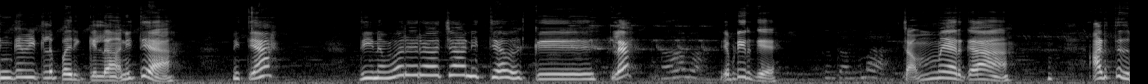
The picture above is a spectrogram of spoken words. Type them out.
எங்கள் வீட்டில் பறிக்கலாம். நித்யா? நித்யா? தினம் ஒரு ரோஜா நித்யாவுக்கு. இல்லை எப்படி இருக்கு? செம்மையாக இருக்கா? அடுத்தது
